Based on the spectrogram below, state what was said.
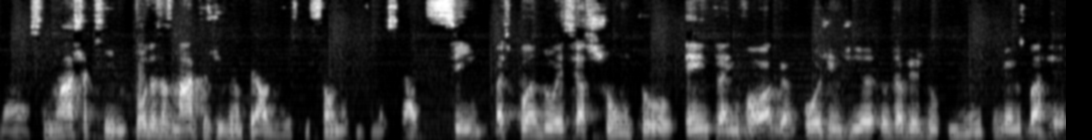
né? Você não acha que todas as marcas deviam ter áudio de inscrição no comercial? Sim, mas quando esse assunto entra em voga, hoje em dia eu já vejo muito menos barreira.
